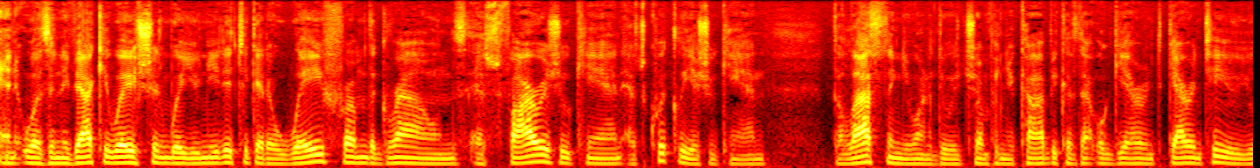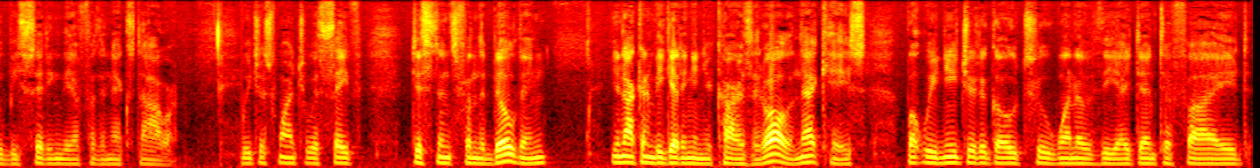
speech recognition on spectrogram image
and it was an evacuation where you needed to get away from the grounds as far as you can, as quickly as you can. The last thing you want to do is jump in your car because that will guarantee you you'll be sitting there for the next hour. We just want you a safe distance from the building. You're not going to be getting in your cars at all in that case, but we need you to go to one of the identified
